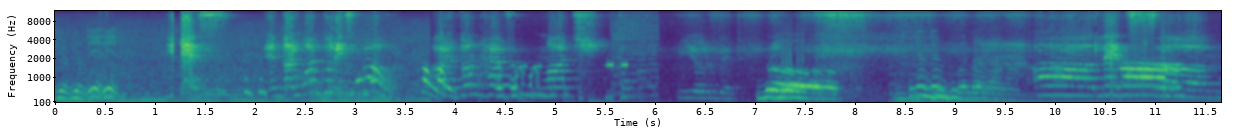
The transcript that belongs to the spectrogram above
You're, you're dead. Yes! And I want to respawn! I don't have much. You're dead. Bro. Can be banana. Uh, let's um,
